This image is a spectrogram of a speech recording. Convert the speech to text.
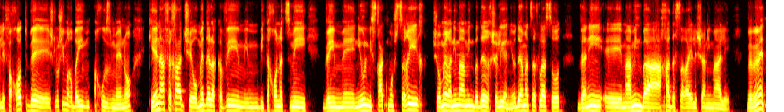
לפחות ב-30-40 אחוז ממנו כי אין אף אחד שעומד על הקווים עם ביטחון עצמי ועם uh, ניהול משחק כמו שצריך שאומר אני מאמין בדרך שלי אני יודע מה צריך לעשות ואני uh, מאמין ב-11 האלה שאני מעלה. ובאמת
